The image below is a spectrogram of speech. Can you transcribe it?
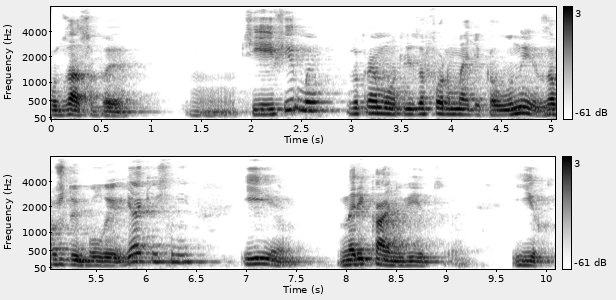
от засоби цієї фірми, зокрема от Lizaform Medical, вони завжди були якісні і нарікань від їх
